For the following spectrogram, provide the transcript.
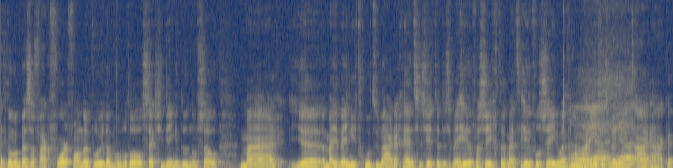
Het komt ook best wel vaak voor van dat wil je dan bijvoorbeeld al sexy dingen doen of zo. Maar je, maar je weet niet goed waar de grenzen zitten. Dus dan ben je heel voorzichtig met heel veel zenuwen en Oh, ja, dus ben je ja. aan het aanraken.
